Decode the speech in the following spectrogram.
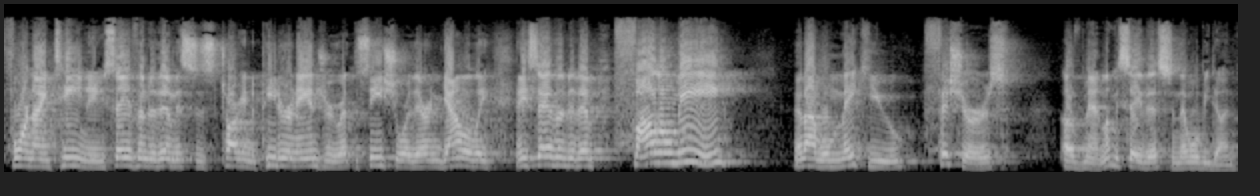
4:19, and he saith unto them, this is talking to Peter and Andrew at the seashore there in Galilee, and he saith unto them, Follow me, and I will make you fishers of men. Let me say this, and then we'll be done.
